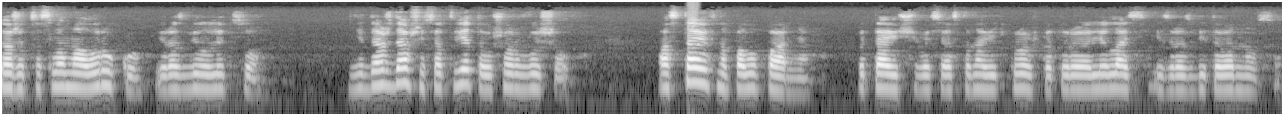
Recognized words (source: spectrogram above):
Кажется, сломал руку и разбил лицо. Не дождавшись ответа, Ушор вышел, оставив на полу парня, пытающегося остановить кровь, которая лилась из разбитого носа.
